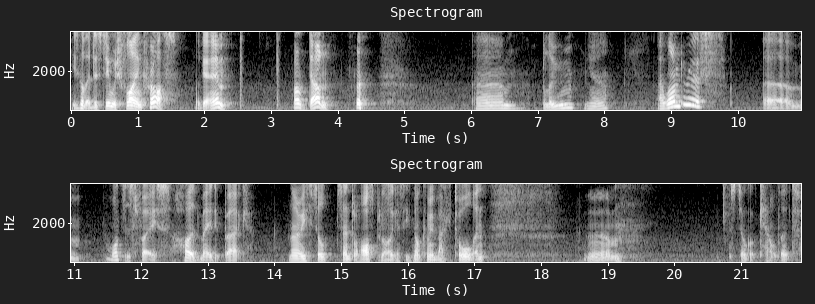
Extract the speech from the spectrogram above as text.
He's got the Distinguished Flying Cross. Look at him. Well done. um, Bloom, yeah. I wonder if, um, what's his face? HUD made it back. No, he's still sent to hospital. I guess he's not coming back at all then. Um, still got Calvert.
